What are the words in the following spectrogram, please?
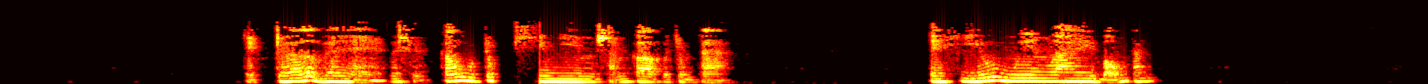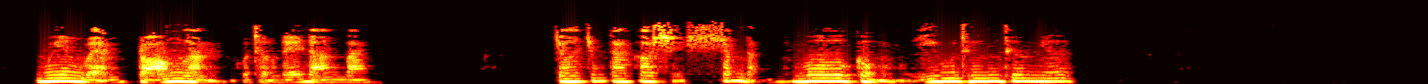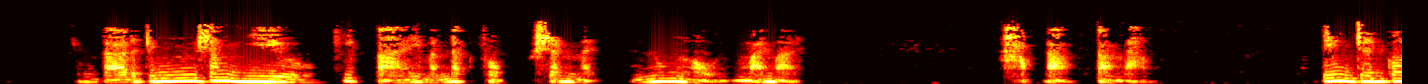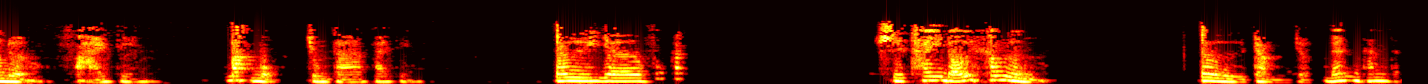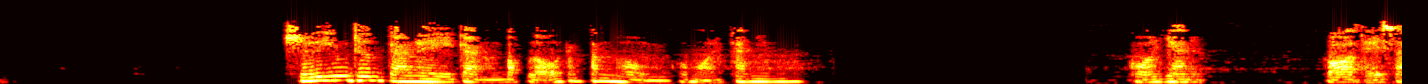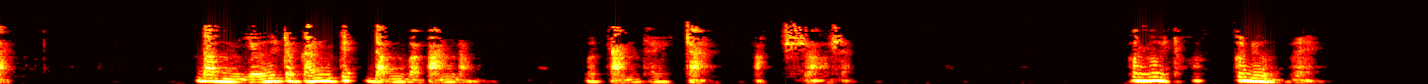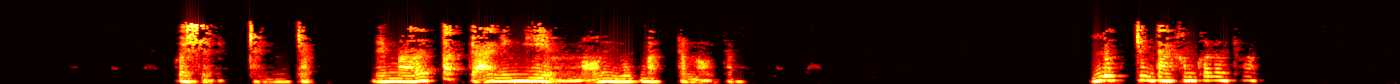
để trở về với sự cấu trúc siêu nhiên sẵn có của chúng ta, để hiểu nguyên lai bổn tánh, nguyên vẹn trọn lành của Thượng Đế đã ân ban cho chúng ta có sự sống động vô cùng yêu thương thương nhớ. Chúng ta đã chung sống nhiều kiếp tại mảnh đất phục sanh này luân hồi mãi mãi. Học đạo, tâm đạo, tiến trên con đường phải tiến, bắt buộc chúng ta phải tiến từ giờ phút khắc sự thay đổi không ngừng. Từ trầm trượt đến thanh tịnh. Sự yêu thương càng ngày càng bộc lộ trong tâm hồn của mọi cá nhân có gia đình có thể xác. Đầm giữ trong cảnh kích động và phản động, và cảm thấy tràn Phật rõ ràng. Có lối thoát, có đường về, có sự tranh chấp để mở tất cả những diềm mọi ngút mắt trong nội tâm. Lúc chúng ta không có lối thoát,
